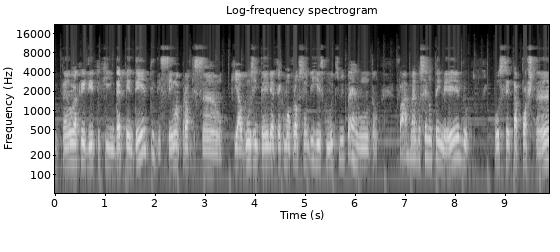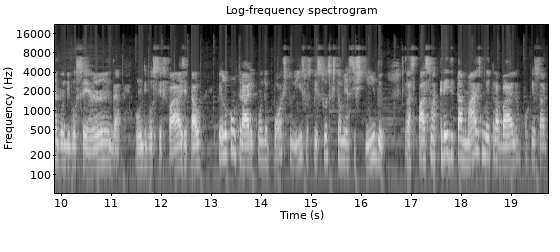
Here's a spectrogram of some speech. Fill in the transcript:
Então, eu acredito que, independente de ser uma profissão, que alguns entendem até como uma profissão de risco, muitos me perguntam, Fábio, mas você não tem medo? Você está postando onde você anda, onde você faz e tal. Pelo contrário, quando eu posto isso, as pessoas que estão me assistindo, elas passam a acreditar mais no meu trabalho, porque sabe,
